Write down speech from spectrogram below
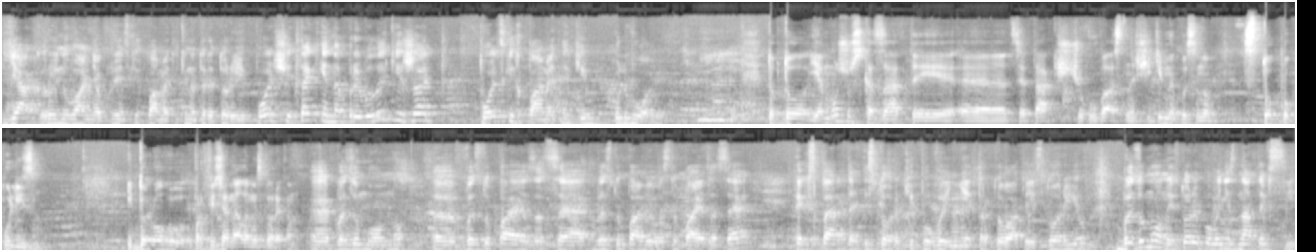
як руйнування українських пам'ятників на території Польщі, так і на превеликий жаль польських пам'ятників у Львові. Тобто я можу сказати е, це так, що у вас на щиті написано стоп популізм і дорогу професіоналам історикам. Е, Безумовно, Е, виступає за це, виступав і виступає за це. Експерти, історики повинні трактувати історію. Безумовно, історію повинні знати всі.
